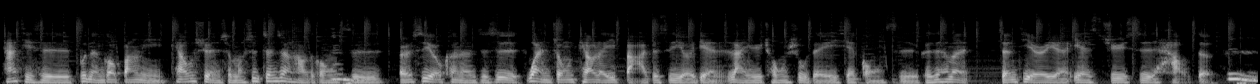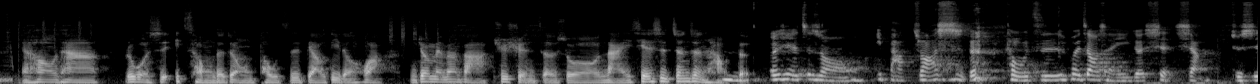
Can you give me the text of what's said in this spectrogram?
它其实不能够帮你挑选什么是真正好的公司，而是有可能只是万中挑了一把，就是有一点滥竽充数的一些公司。可是他们整体而言，ESG 是好的，嗯，然后它。如果是一重的这种投资标的的话，你就没办法去选择说哪一些是真正好的。而且这种一把抓式的投资会造成一个现象，就是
